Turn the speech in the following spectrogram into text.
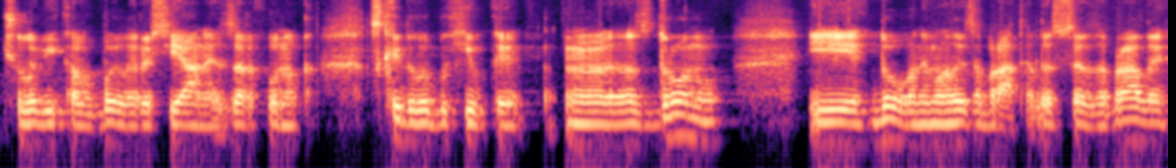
чоловіка вбили росіяни за рахунок скиду вибухівки е, з дрону і довго не могли забрати, але все забрали.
